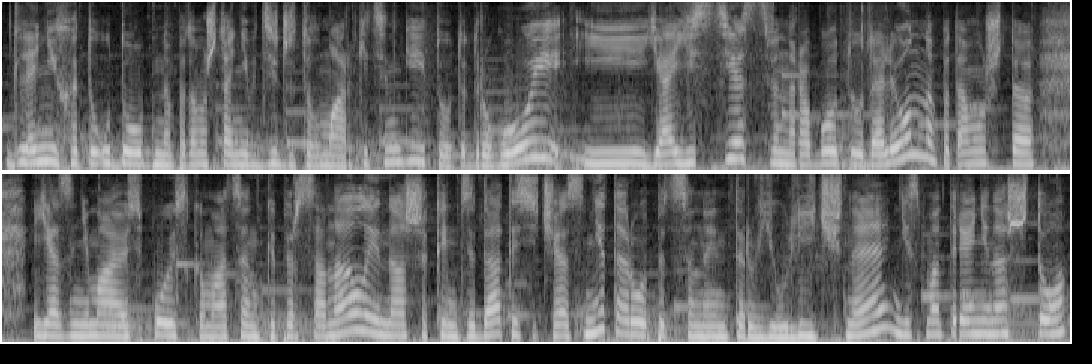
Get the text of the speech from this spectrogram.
Для них это удобно, потому что они в диджитал-маркетинге, и тот, и другой. И я, естественно, работаю удаленно, потому что я занимаюсь поиском и оценкой персонала, и наши кандидаты сейчас не торопятся на интервью личное, несмотря ни на что.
